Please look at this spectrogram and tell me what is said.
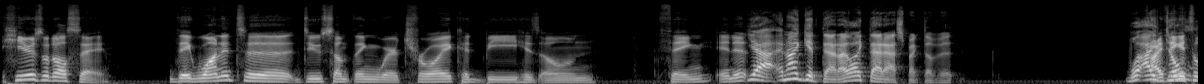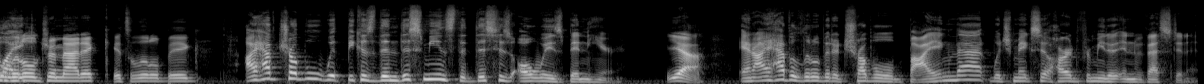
Here's what I'll say. They wanted to do something where Troy could be his own thing in it. Yeah, and I get that. I like that aspect of it. What I, I, think it's a like, little dramatic. It's a little big. I have trouble with because then this means that this has always been here. Yeah. And I have a little bit of trouble buying that, which makes it hard for me to invest in it.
